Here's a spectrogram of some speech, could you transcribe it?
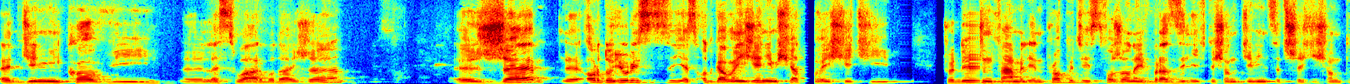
e, dziennikowi e, Le Soir bodajże, e, że Ordo Juris jest odgałęzieniem światowej sieci Tradition Family and Property stworzonej w Brazylii w 1960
